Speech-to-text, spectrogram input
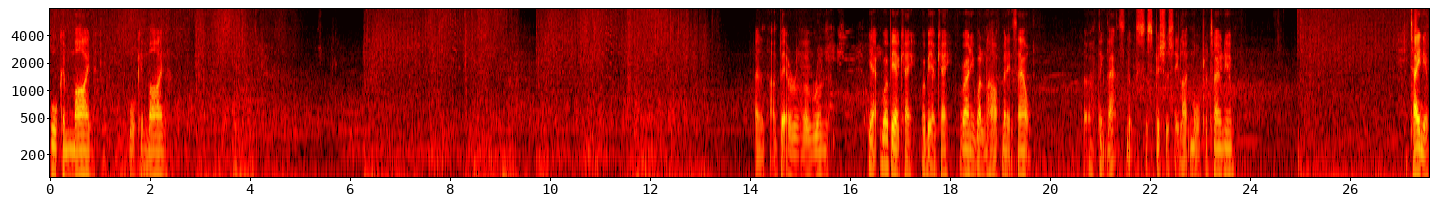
walk and mine, walk and mine. Yeah, we'll be okay. We'll be okay. We're only one and a half minutes out. I think that looks suspiciously like more plutonium. Titanium,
